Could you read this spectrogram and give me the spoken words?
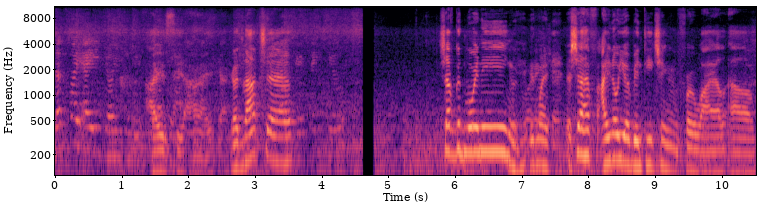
That's why I joined to this. I class. see. All right. Yeah. Good luck, chef. Okay, thank you. Chef, good morning. Good morning. Chef, I know you've been teaching for a while. Um,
